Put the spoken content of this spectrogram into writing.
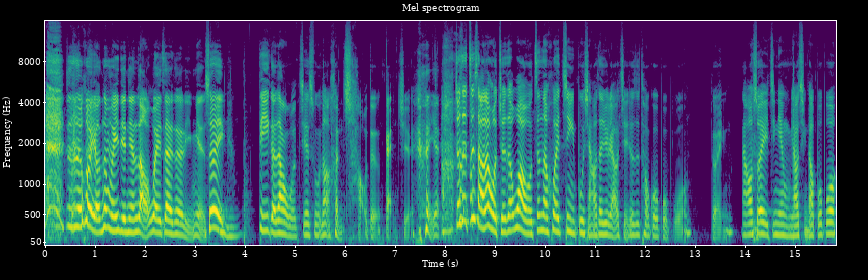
就是会有那么一点点老味在那里面，所以第一个让我接触到很潮的感觉，也就是至少让我觉得哇，我真的会进一步想要再去了解，就是透过波波，对，然后所以今天我们邀请到波波，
